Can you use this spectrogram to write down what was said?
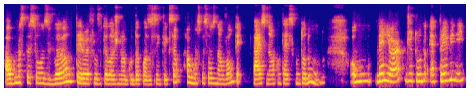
Algumas pessoas vão ter o eflúvio telógeno agudo após essa infecção, algumas pessoas não vão ter, tá? Isso não acontece com todo mundo. O melhor de tudo é prevenir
